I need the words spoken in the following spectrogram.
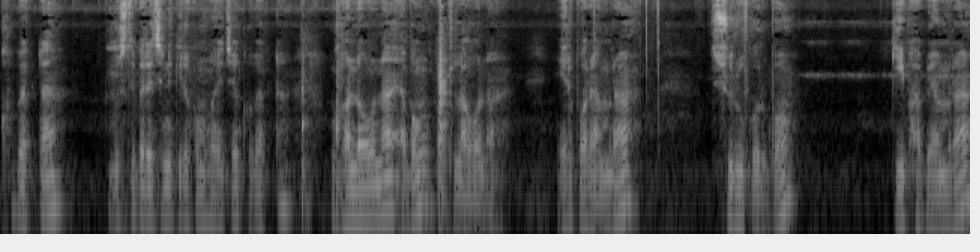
খুব একটা বুঝতে পেরেছেন কীরকম হয়েছে? খুব একটা ঘনও না এবং পাতলাও না। এরপর আমরা শুরু করব। কীভাবে আমরা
